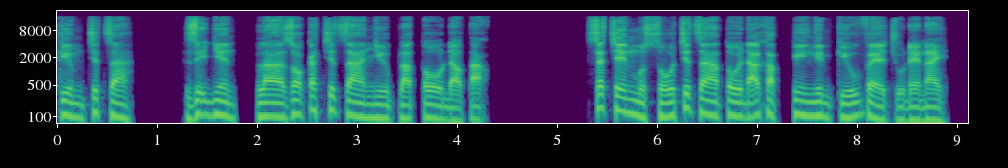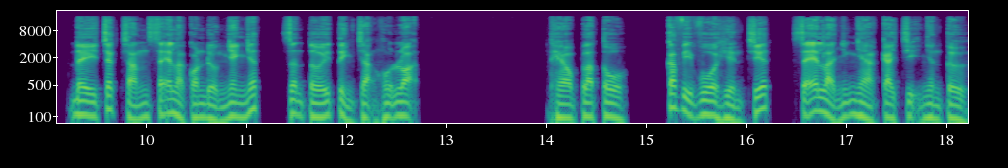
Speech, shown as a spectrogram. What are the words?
kiêm triết gia. Dĩ nhiên là do các triết gia như Plato đào tạo. Xét trên một số triết gia tôi đã gặp khi nghiên cứu về chủ đề này, đây chắc chắn sẽ là con đường nhanh nhất dẫn tới tình trạng hỗn loạn. Theo Plato, các vị vua hiền triết sẽ là những nhà cai trị nhân từ.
